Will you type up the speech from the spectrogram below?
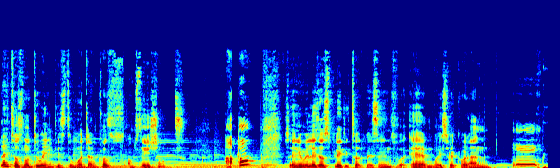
let us not do any this too much because I'm still shocked. Uh-uh. So anyway, let us play the third person for um, voice record and. Mm.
